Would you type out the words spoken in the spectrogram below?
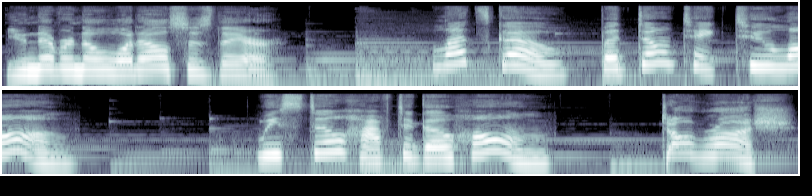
You never know what else is there. Let's go, but don't take too long. We still have to go home. Don't rush,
